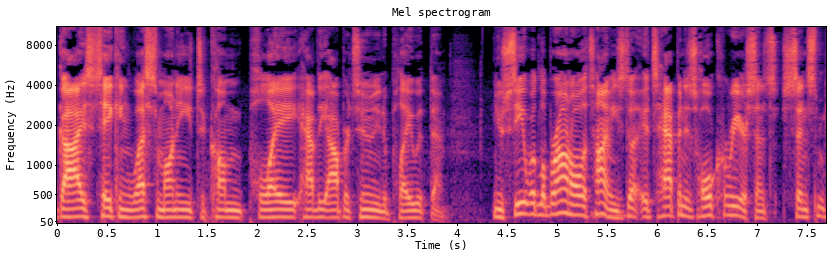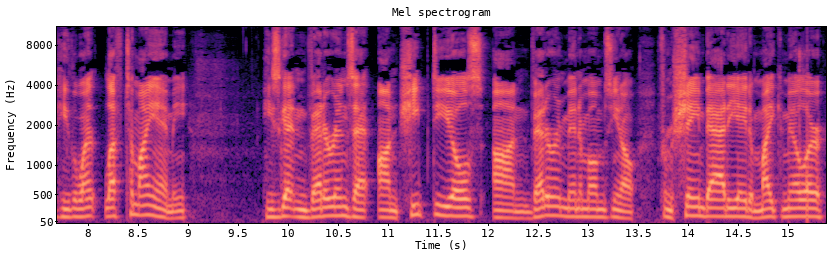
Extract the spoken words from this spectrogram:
guys taking less money to come play, have the opportunity to play with them. You see it with LeBron all the time. He's done, it's happened his whole career since since he went left to Miami. He's getting veterans at on cheap deals, on veteran minimums. You know, from Shane Battier to Mike Miller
